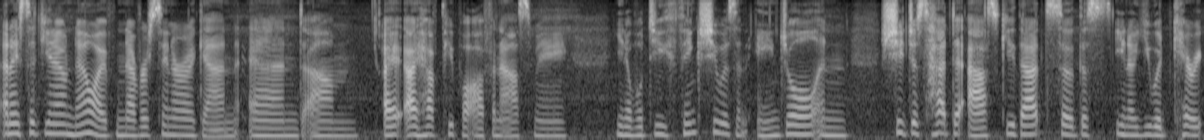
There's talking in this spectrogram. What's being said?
And I said, you know, no, I've never seen her again. And um, I, I have people often ask me, you know, well, do you think she was an angel and she just had to ask you that so this, you know, you would carry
